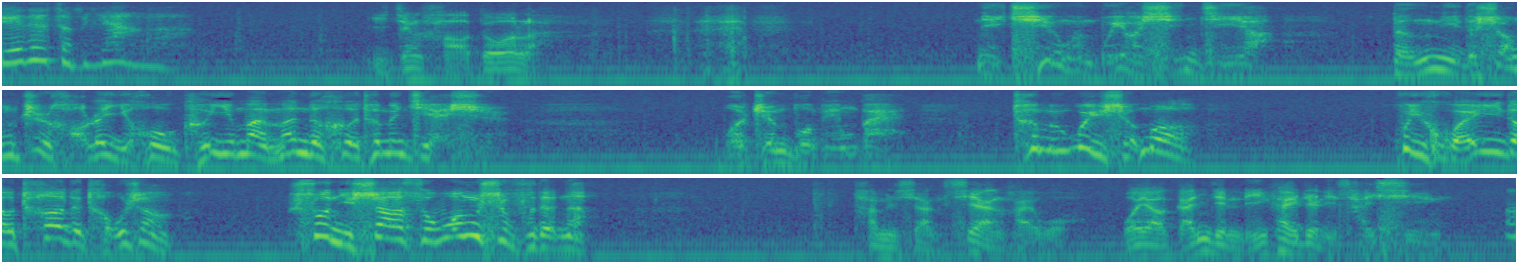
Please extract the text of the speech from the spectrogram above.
觉得怎么样了？已经好多了。你千万不要心急呀、等你的伤治好了以后，可以慢慢的和他们解释。我真不明白，他们为什么会怀疑到他的头上，说你杀死汪师傅的呢？他们想陷害我，我要赶紧离开这里才行。啊，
